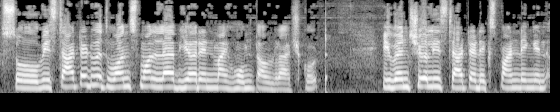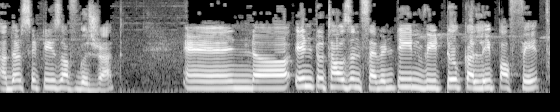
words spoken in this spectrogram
So we started with one small lab here in my hometown Rajkot. Eventually started expanding in other cities of Gujarat. And uh, in 2017 we took a leap of faith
